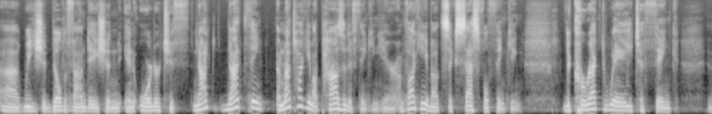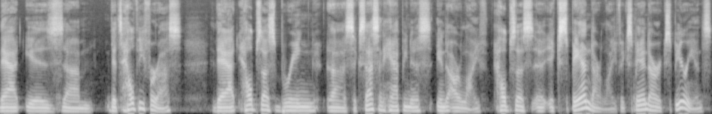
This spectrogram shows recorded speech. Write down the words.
uh, we should build a foundation in order to th- not not think. I'm not talking about positive thinking here. I'm talking about successful thinking, the correct way to think that is um, that's healthy for us that helps us bring uh, success and happiness into our life, helps us uh, expand our life, expand our experience,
